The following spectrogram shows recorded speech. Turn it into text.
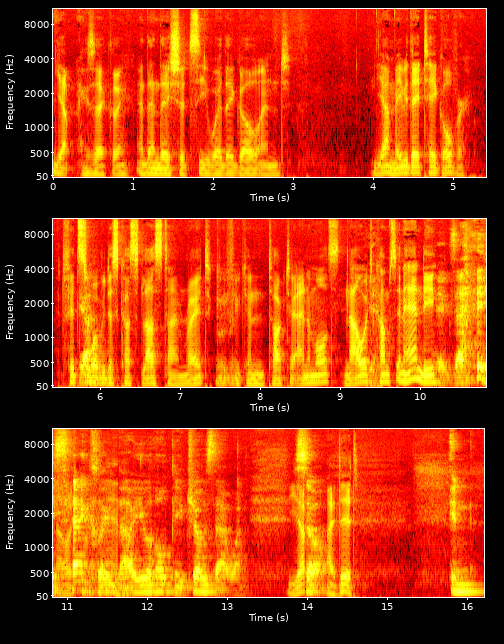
Yeah, exactly. And then they should see where they go and yeah, maybe they take over. It fits to what we discussed last time, right? If Mhm. you can talk to animals, now it Yeah. comes in handy. Exactly. Now Exactly. Now you hope you chose that one. Yep, So- I did. In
